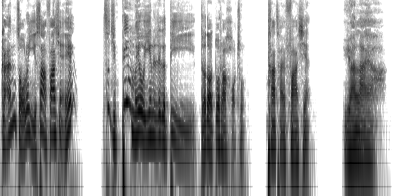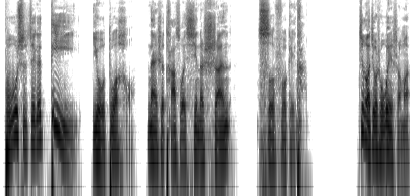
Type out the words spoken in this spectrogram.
赶走了以撒，发现哎，自己并没有因着这个地得到多少好处，他才发现，原来啊，不是这个地有多好，乃是他所信的神赐福给他。这就是为什么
